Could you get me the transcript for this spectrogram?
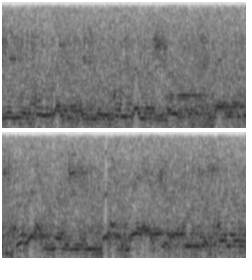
هيدروسكوبيك لايت هيدروسكوبيك لايت ايه هو؟ يعني الهيدروسكوب اخد منه ايه؟ اخد منها عجله هيدروسكوبيك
